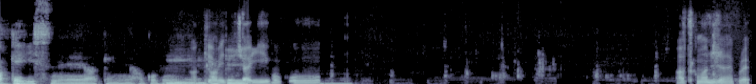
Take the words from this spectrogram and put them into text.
アケいいっすね。アケね、運ぶの。うん明けめっちゃいい、ここ。あ、捕まるんじゃないこれ。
